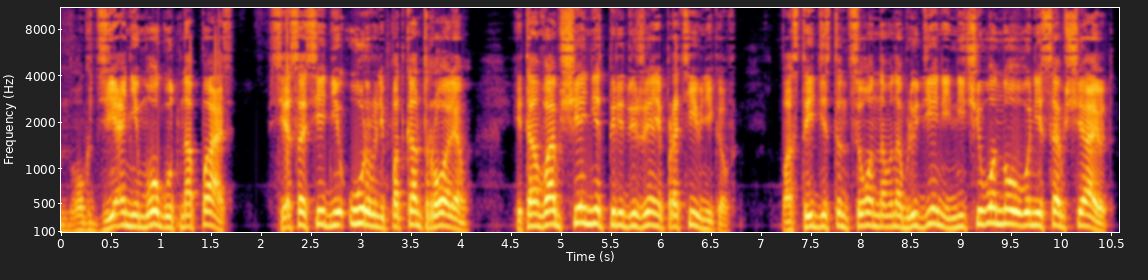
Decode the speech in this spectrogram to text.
«Но где они могут напасть? Все соседние уровни под контролем, и там вообще нет передвижения противников. Посты дистанционного наблюдения ничего нового не сообщают.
